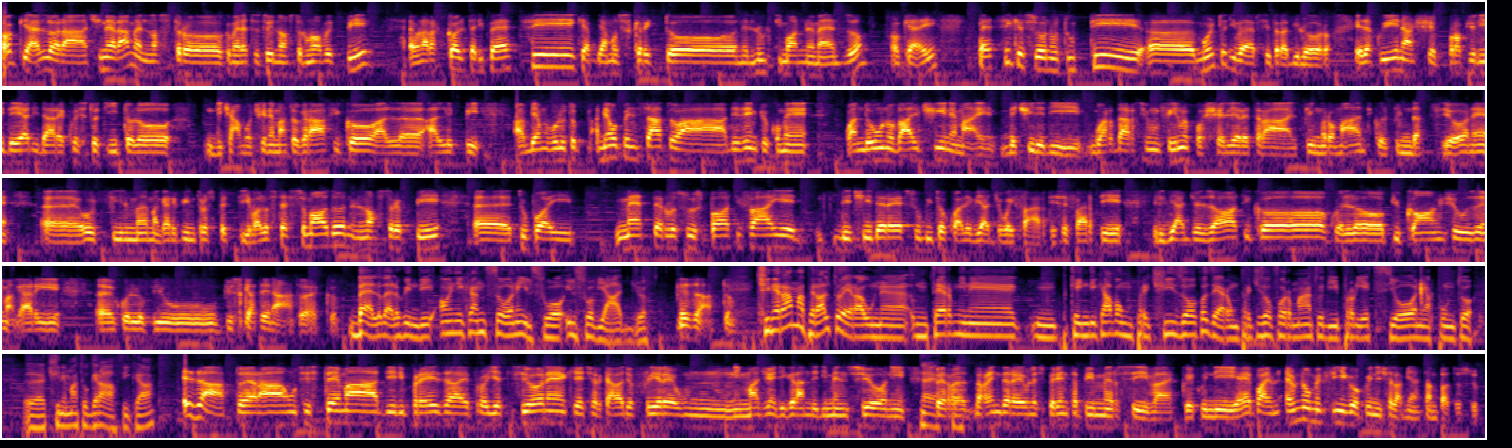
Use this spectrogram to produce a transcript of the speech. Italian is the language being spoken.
Ok, allora Cinerama è il nostro, come hai detto tu, il nostro nuovo EP, è una raccolta di pezzi che abbiamo scritto nell'ultimo anno e mezzo, ok? Pezzi che sono tutti uh, molto diversi tra di loro e da qui nasce proprio l'idea di dare questo titolo diciamo cinematografico al, all'EP. Abbiamo, voluto, abbiamo pensato a, ad esempio come quando uno va al cinema e decide di guardarsi un film può scegliere tra il film romantico, il film d'azione eh, o il film magari più introspettivo. Allo stesso modo nel nostro EP eh, tu puoi metterlo su Spotify e decidere subito quale viaggio vuoi farti, se farti il viaggio esotico, quello più conscious e magari eh, quello più, più, scatenato. Ecco. Bello, bello, quindi ogni canzone il suo, il suo viaggio. Esatto. Cinerama, peraltro, era un, un termine mh, mm, che indicava un preciso. Cos'era? Un preciso formato di proiezione, appunto, eh, cinematografica? Esatto, era un sistema di ripresa e proiezione che cercava di offrire un, un'immagine di grandi dimensioni eh, per ecco. rendere l'esperienza più immersiva. Ecco, e quindi è, poi, è un nome figo, quindi ce l'abbiamo stampato su.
